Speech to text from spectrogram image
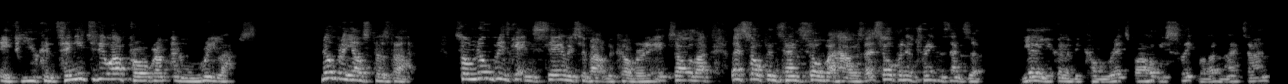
if you continue to do our program and relapse. Nobody else does that. So nobody's getting serious about recovery. It's all like, let's open 10 sober houses, let's open a treatment center yeah, you're going to become rich, but I hope you sleep well at night time.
